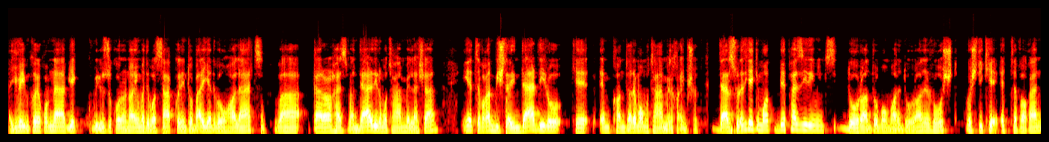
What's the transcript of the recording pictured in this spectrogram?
اگه فکر می‌کنیم خب نه یک ویروس کرونا اومده با صبر کنیم تو برگرده به اون حالت و قرار هست من دردی رو متحمل نشم. این اتفاقا بیشترین دردی رو که امکان داره ما متحمل خواهیم شد. در صورتی که ما بپذیریم این دوران رو به عنوان دوران رشد رشدی که اتفاقا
